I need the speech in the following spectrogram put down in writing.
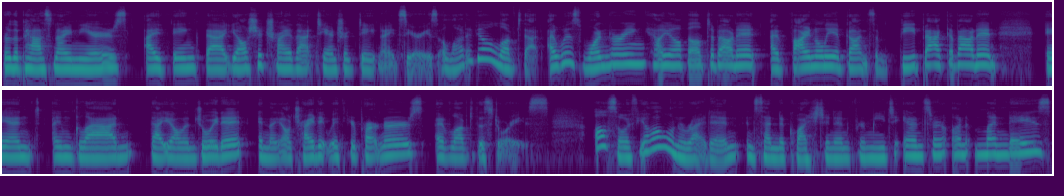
for the past nine years. I think that y'all should try that tantric date night series. A lot of y'all loved that. I was wondering how y'all felt about it. I finally have gotten some feedback about it, and I'm glad that y'all enjoyed it and that y'all tried it with your partners. I've loved the stories. Also, if y'all want to write in and send a question in for me to answer on Mondays,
